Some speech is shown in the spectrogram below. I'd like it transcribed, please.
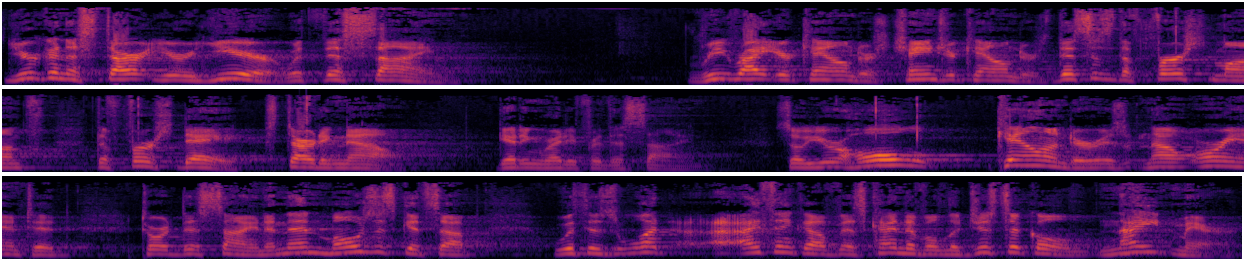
you're going to start your year with this sign. Rewrite your calendars, change your calendars. This is the first month, the first day, starting now, getting ready for this sign. So your whole calendar is now oriented toward this sign. And then Moses gets up with his what I think of as kind of a logistical nightmare.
